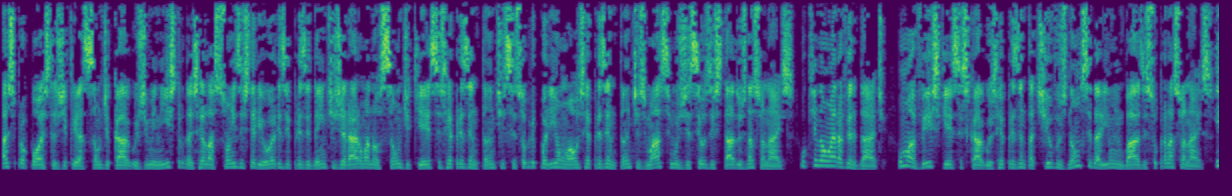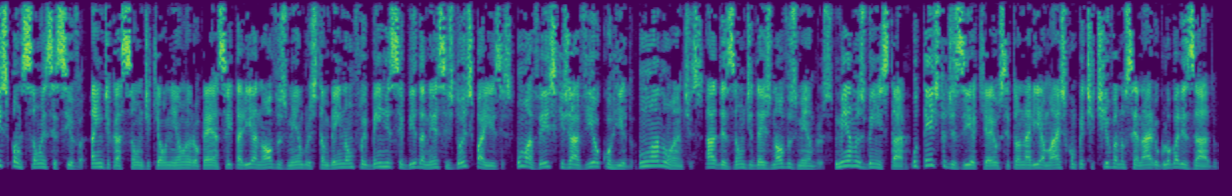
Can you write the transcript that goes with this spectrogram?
As propostas de criação de cargos de ministro das Relações Exteriores e presidente geraram a noção de que esses representantes se sobreporiam aos representantes máximos de seus estados nacionais, o que não era verdade, uma vez que esses cargos representativos não se dariam em bases supranacionais. Expansão excessiva. A indicação de que a União Europeia aceitaria novos membros também não foi bem recebida nesses dois países, uma vez que já havia ocorrido, um ano antes, a adesão de 10 novos membros. Menos bem-estar. O texto dizia que a EU se tornaria mais competitiva no cenário globalizado,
